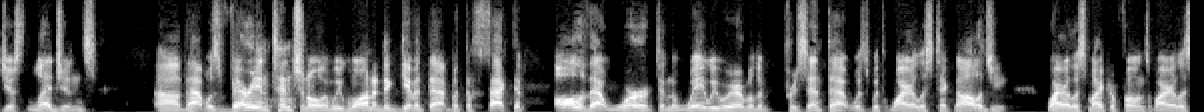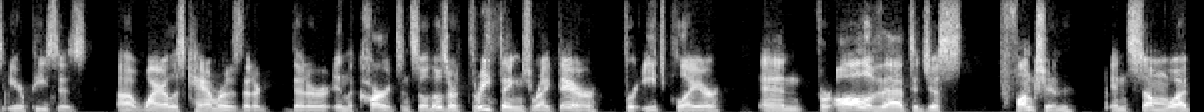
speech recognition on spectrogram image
just legends. Uh, that was very intentional, and we wanted to give it that. But the fact that all of that worked and the way we were able to present that was with wireless technology, wireless microphones, wireless earpieces, uh, wireless cameras that are that are in the carts. And so those are three things right there for each player, and for all of that to just function in somewhat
